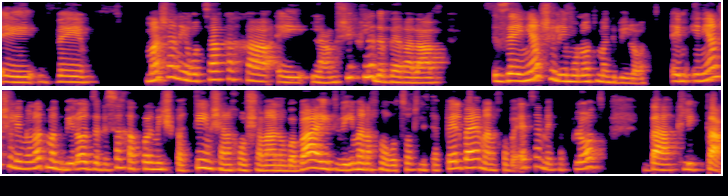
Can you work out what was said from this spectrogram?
אה, ומה שאני רוצה ככה אה, להמשיך לדבר עליו זה עניין של אמונות מגבילות. עניין של אמונות מגבילות זה בסך הכל משפטים שאנחנו שמענו בבית ואם אנחנו רוצות לטפל בהם אנחנו בעצם מטפלות בקליפה,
